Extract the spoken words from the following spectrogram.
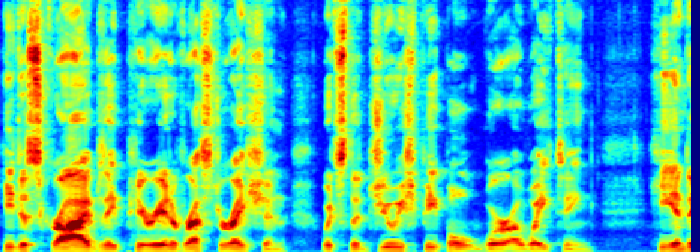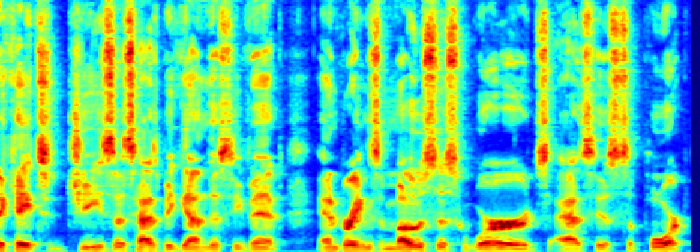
He describes a period of restoration which the Jewish people were awaiting. He indicates Jesus has begun this event and brings Moses' words as his support.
